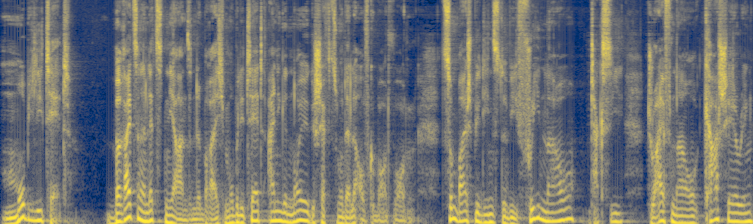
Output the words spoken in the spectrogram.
Mobilität. Bereits in den letzten Jahren sind im Bereich Mobilität einige neue Geschäftsmodelle aufgebaut worden. Zum Beispiel Dienste wie FreeNow, Taxi, DriveNow, Carsharing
